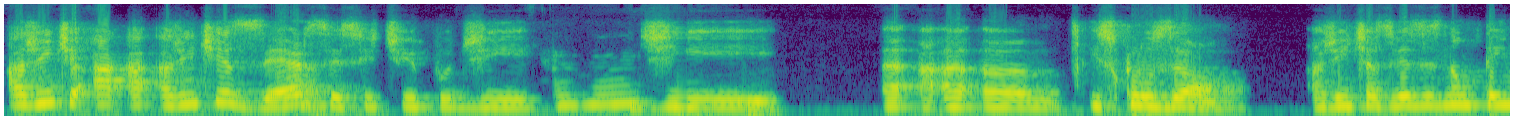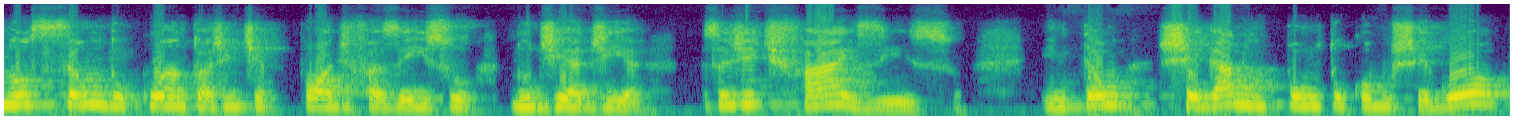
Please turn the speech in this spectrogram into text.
A gente, a, a gente exerce ah. esse tipo de, uhum. de exclusão. A gente às vezes não tem noção do quanto a gente pode fazer isso no dia a dia, mas a gente faz isso. Então, chegar num ponto como chegou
